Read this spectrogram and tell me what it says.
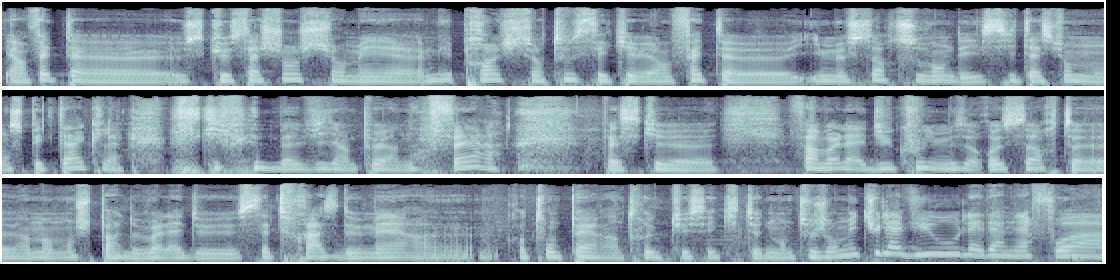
Et en fait, euh, ce que ça change sur mes, euh, mes proches surtout, c'est que en fait, euh, ils me sortent souvent des citations de mon spectacle, ce qui fait de ma vie un peu un enfer, parce que, enfin voilà, du coup, ils me ressortent. euh, à un moment, je parle de voilà de cette phrase de mère euh, quand on perd un truc, tu sais, qui te demande toujours, mais tu l'as vu où la dernière fois?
